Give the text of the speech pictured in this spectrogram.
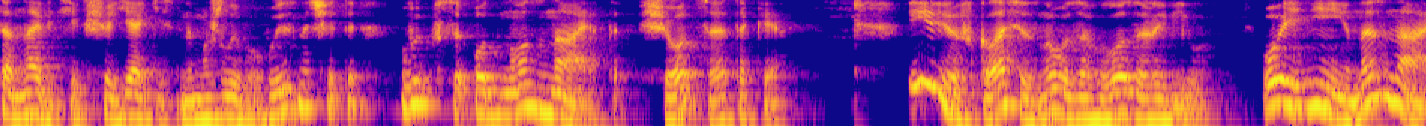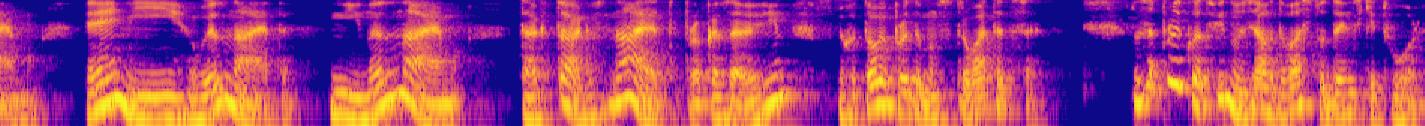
Та навіть якщо якість неможливо визначити, ви все одно знаєте, що це таке. І в класі знову загуло заревіло. Ой ні, не знаємо. Е, ні, ви знаєте. Ні, не знаємо. Так, так, знаєте, проказав він, готовий продемонструвати це. За приклад, він узяв два студентські твори.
